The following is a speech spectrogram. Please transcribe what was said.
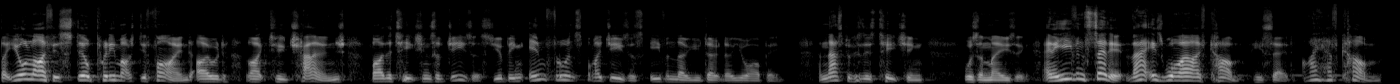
But your life is still pretty much defined, I would like to challenge, by the teachings of Jesus. You're being influenced by Jesus even though you don't know you are being. And that's because his teaching was amazing. And he even said it. That is why I've come, he said. I have come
